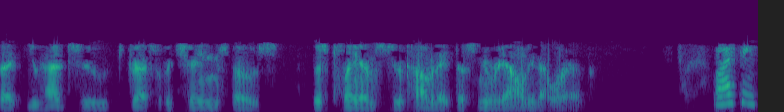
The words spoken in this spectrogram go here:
that you had to drastically change those, those plans to accommodate this new reality that we're in? Well, I think,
